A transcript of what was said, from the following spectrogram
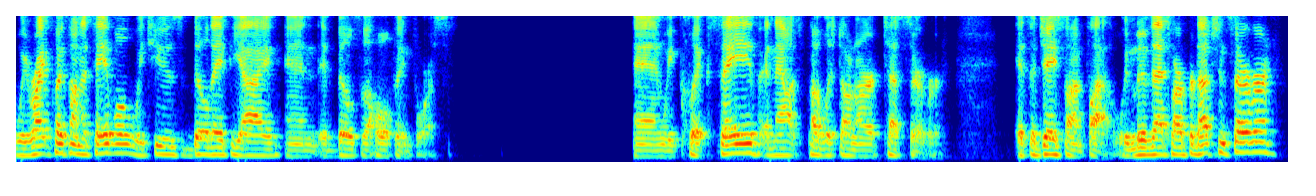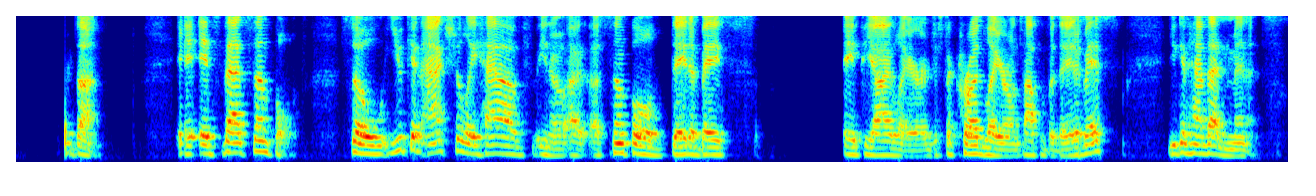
we right click on a table, we choose build API, and it builds the whole thing for us. And we click save, and now it's published on our test server. It's a JSON file. We move that to our production server, we're done. It, it's that simple. So you can actually have, you know, a, a simple database API layer, just a CRUD layer on top of a database. You can have that in minutes.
